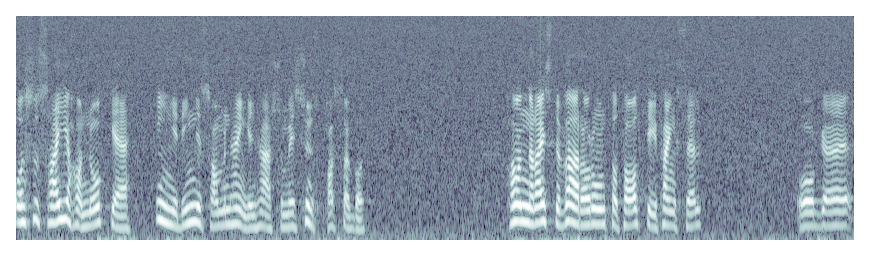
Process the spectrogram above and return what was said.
Og så sier han noe inn i denne sammenhengen her som jeg syns passer godt. Han reiste verden rundt og talte i fengsel. Og eh,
